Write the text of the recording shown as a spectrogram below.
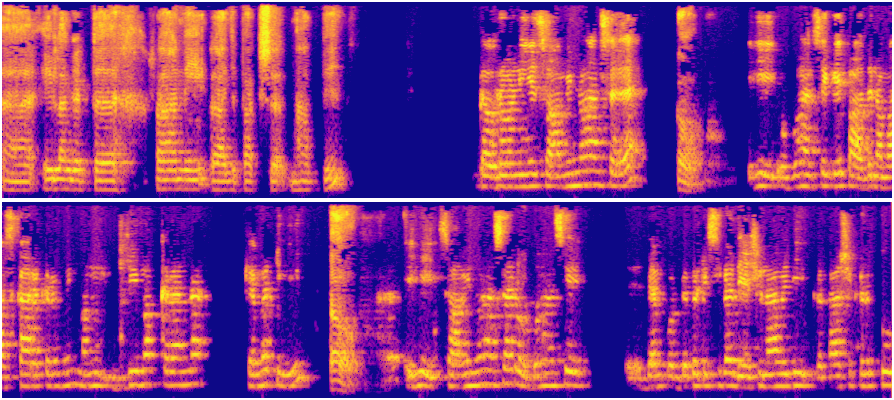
ඊළඟට රාණි රාජපක්ෂ මහත්මිය. ගෞරවනීය ස්වාමීන් වහන්සේ. ඔව්. එහි ඔබ වහන්සේගේ පාද නමස්කාර කරමින් මම ඉල්ලීමක් කරන්න කැමතියි ඔව්. එහි ස්වාමීන් වහන්සේ ඔබ වහන්සේ දැන් පොඩ්ඩකට ඉස්සලා දේශනාවේදී ප්‍රකාශ කරපු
